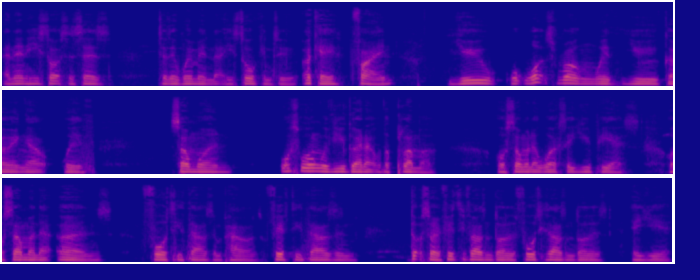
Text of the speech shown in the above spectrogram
And then he starts and says to the women that he's talking to, okay, fine. You, what's wrong with you going out with someone? What's wrong with you going out with a plumber or someone that works at UPS or someone that earns forty thousand pounds, fifty thousand, sorry, fifty thousand dollars, forty thousand dollars a year,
